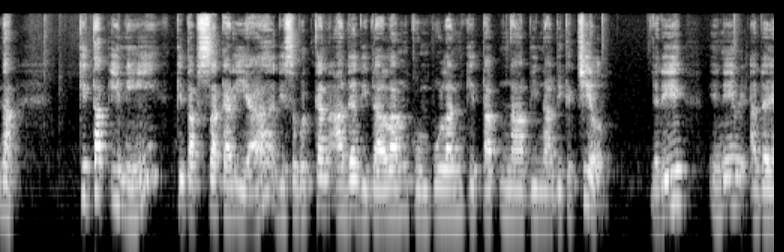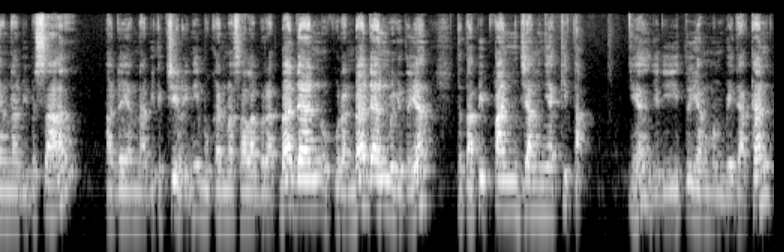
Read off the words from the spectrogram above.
Nah, kitab ini, kitab Sakaria disebutkan ada di dalam kumpulan kitab nabi-nabi kecil. Jadi, ini ada yang nabi besar, ada yang nabi kecil. Ini bukan masalah berat badan, ukuran badan begitu ya, tetapi panjangnya kitab. Ya, jadi itu yang membedakan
